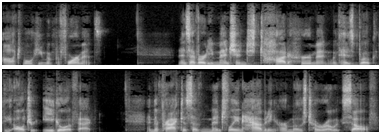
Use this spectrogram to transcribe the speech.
optimal human performance. And as I've already mentioned, Todd Herman with his book, The Alter Ego Effect, and the practice of mentally inhabiting our most heroic self.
